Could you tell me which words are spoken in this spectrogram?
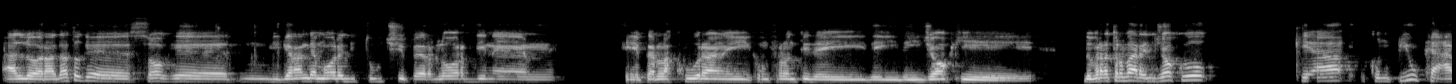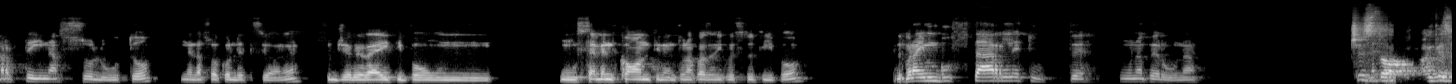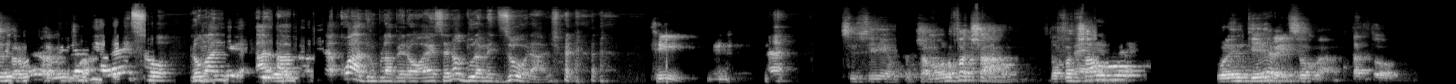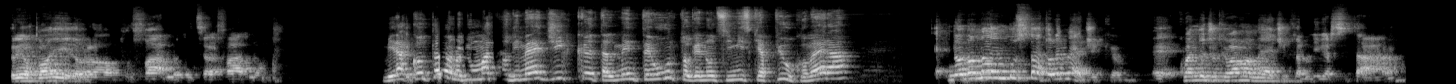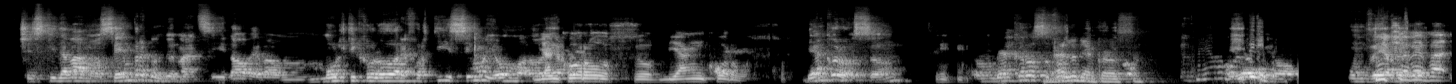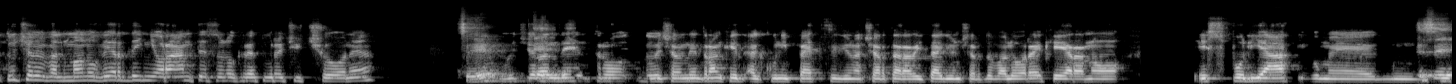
Allora, dato che so che il grande amore di Tucci per l'ordine e per la cura nei confronti dei, dei- dei giochi dovrà trovare il gioco che ha con più carte in assoluto nella sua collezione. Suggerirei tipo un, un Seven Continent, una cosa di questo tipo. Dovrà imbustarle tutte, una per una. Ci sto, anche se per me è veramente Lorenzo lo mandi a, a velocità quadrupla, però, eh, se no dura mezz'ora. Cioè, Sì, eh. Sì, sì, facciamo- lo facciamo. Lo facciamo volentieri, insomma, tanto prima o poi dovrò pur farlo, iniziare a farlo. Mi raccontavano di un mazzo di Magic talmente unto che non si mischia più, com'era? Non ho mai imbustato le Magic. Eh, quando giocavamo a Magic all'università ci sfidavamo sempre con due mazzi. Lo aveva un multicolore fortissimo, io un mono bianco-rosso, bianco-rosso. Bianco-rosso? Sì. Un bianco-rosso Bello fortissimo. bianco-rosso. E io avevo un Tu verde. c'aveva, tu c'aveva il mono verde ignorante, solo creature ciccione, Sì. dove c'erano E- dentro, dove c'erano dentro anche alcuni pezzi di una certa rarità e di un certo valore che erano espoliati come Sì, sì.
